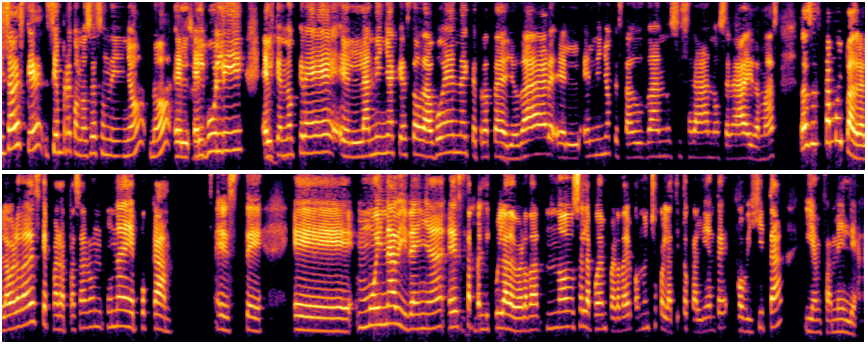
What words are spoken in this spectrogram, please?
y sabes qué, siempre conoces un niño, ¿no? El, el bully, el que no cree, la niña que es toda buena y que trata de ayudar, el, el, niño que está dudando si será, no será y demás. Entonces está muy padre. La verdad es que para pasar una época, este, eh, muy navideña, esta película de verdad no se la pueden perder con un chocolatito caliente, cobijita y en familia.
